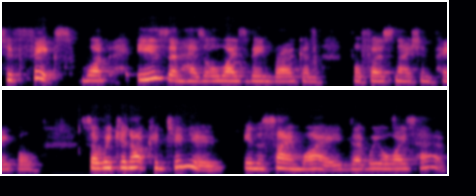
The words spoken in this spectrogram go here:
to fix what is and has always been broken for First Nation people. So we cannot continue in the same way that we always have.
